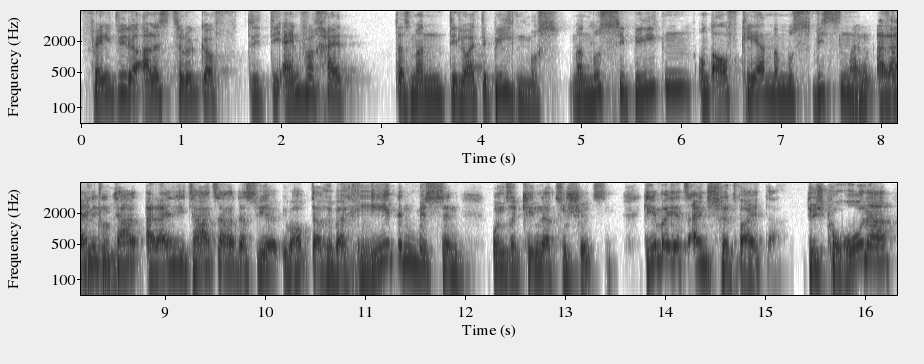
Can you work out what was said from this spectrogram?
fällt wieder alles zurück auf die, die Einfachheit, dass man die Leute bilden muss. Man muss sie bilden und aufklären, man muss wissen. Man, alleine, die alleine die Tatsache, dass wir überhaupt darüber reden müssen, unsere Kinder zu schützen. Gehen wir jetzt einen Schritt weiter. Durch Corona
